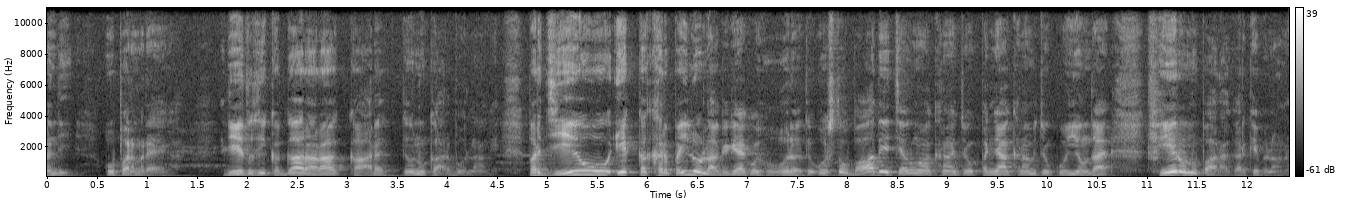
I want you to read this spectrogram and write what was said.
ਹਾਂਜੀ, ਉਹ ਪਰਮ ਰਹੇਗਾ। ਜੇ ਤੁਸੀਂ ਕੱਗਾ ਰਾਰਾ ਘਰ ਤੇ ਉਹਨੂੰ ਘਰ ਬੋਲਾਂਗੇ। ਪਰ ਜੇ ਉਹ ਇੱਕ ਅੱਖਰ ਪਹਿਲੋਂ ਲੱਗ ਗਿਆ ਕੋਈ ਹੋਰ, ਤੇ ਉਸ ਤੋਂ ਬਾਅਦ ਇਹ ਚੌਂ ਅੱਖਰਾਂ ਚੋਂ, ਪੰਜਾਂ ਅੱਖਰਾਂ ਵਿੱਚੋਂ ਕੋਈ ਆਉਂਦਾ ਹੈ, ਫਿਰ ਉਹਨੂੰ ਭਾਰਾ ਕਰਕੇ ਬੁਲਾਉਣਾ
